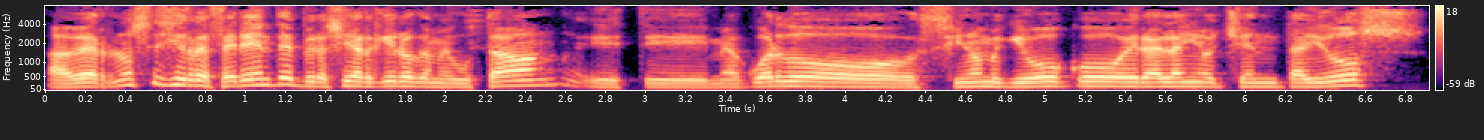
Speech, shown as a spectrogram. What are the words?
a ver, no sé si referente, pero sí arquero que me gustaban. Este, me acuerdo, si no me equivoco, era el año 82,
